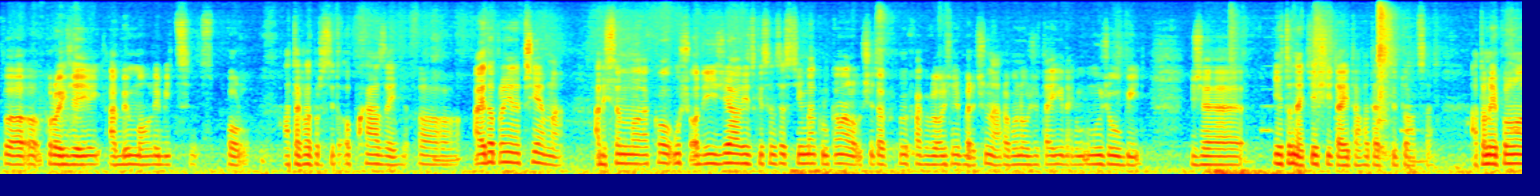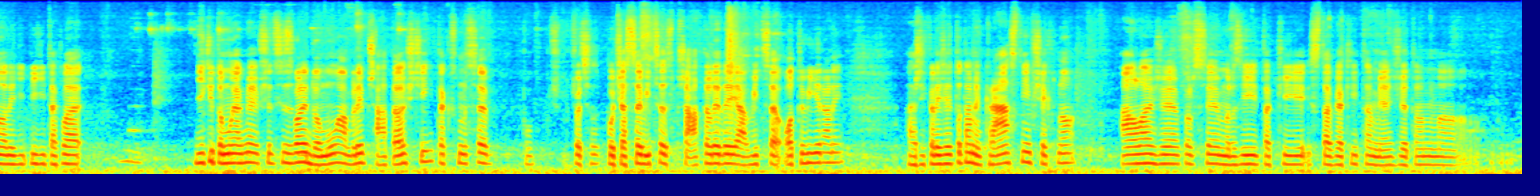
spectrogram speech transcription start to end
projíždějí, aby mohli být spolu. A takhle prostě to obcházejí. Uh, a je to pro ně nepříjemné. A když jsem jako už odjížděl, vždycky jsem se s těmi klukama loučil, tak mi fakt vyloženě brečil na rovnou, že tady nemůžou být. Že je to netěší tady tahle situace. A to mě plno lidí, lidí takhle, díky tomu, jak mě všichni zvali domů a byli přátelští, tak jsme se po, po čase více zpřátelili a více otvírali a říkali, že to tam je krásný všechno, ale že prostě mrzí taky stav, jaký tam je, že tam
